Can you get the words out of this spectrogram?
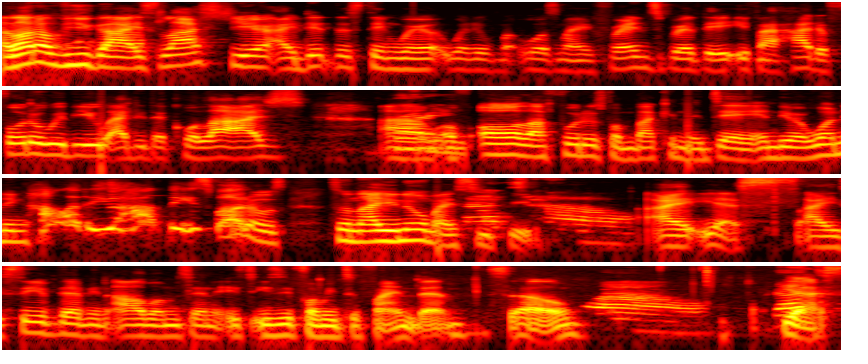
a lot of you guys last year i did this thing where when it was my friend's birthday if i had a photo with you i did a collage um, Right. of all our photos from back in the day and they were wondering how do you have these photos so now you know my That's secret how. i yes i save them in albums and it's easy for me to find them so Wow. That's Yes.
